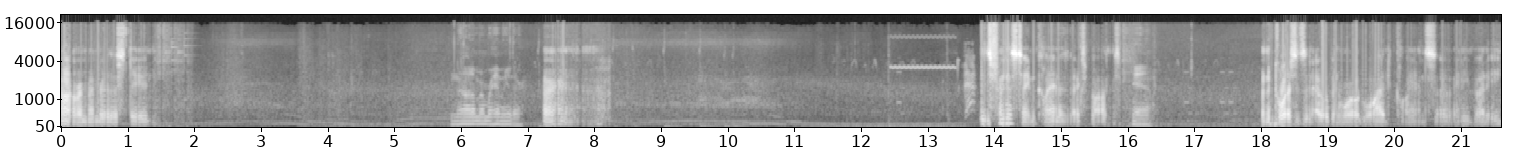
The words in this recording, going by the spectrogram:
I don't remember this dude. No, I don't remember him either. Alright. That He's from the same clan as Xbox. Yeah. And of course, it's an open worldwide clan, so anybody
